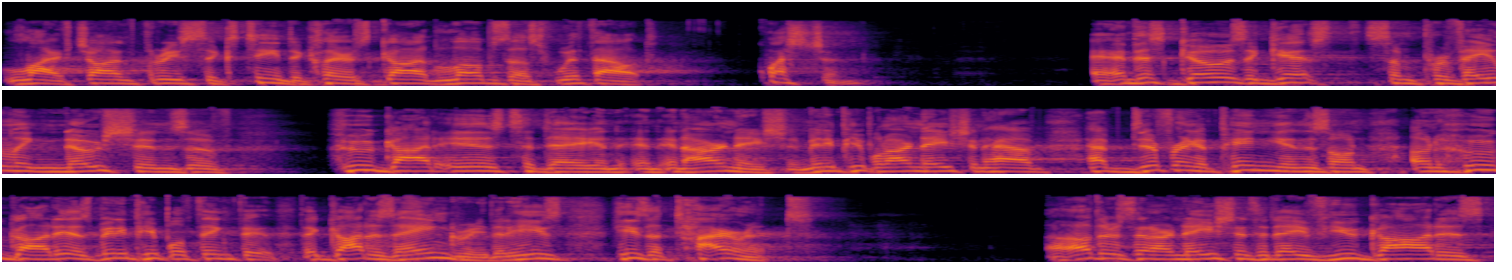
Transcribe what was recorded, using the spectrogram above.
life. John 3:16 declares God loves us without question. And this goes against some prevailing notions of who God is today in, in, in, our nation. Many people in our nation have, have differing opinions on, on who God is. Many people think that, that God is angry, that he's, he's a tyrant. Uh, others in our nation today view God as,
